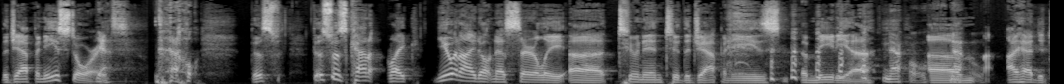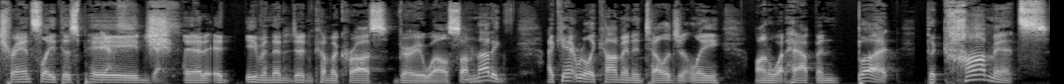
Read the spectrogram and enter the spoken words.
the Japanese story. Yes. Now, this this was kind of like you and I don't necessarily uh, tune into the Japanese media. no, um, no, I had to translate this page, yes, yes. and it even then it didn't come across very well. So mm. I'm not, I can't really comment intelligently on what happened, but the comments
